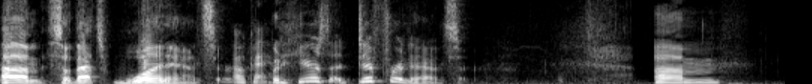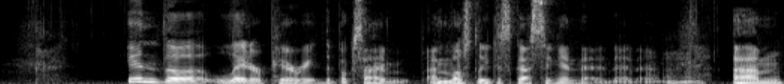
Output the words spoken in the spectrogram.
um, so that's one answer. Okay. But here's a different answer. Um, in the later period, the books I'm, I'm mostly discussing in the, the- the- um,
